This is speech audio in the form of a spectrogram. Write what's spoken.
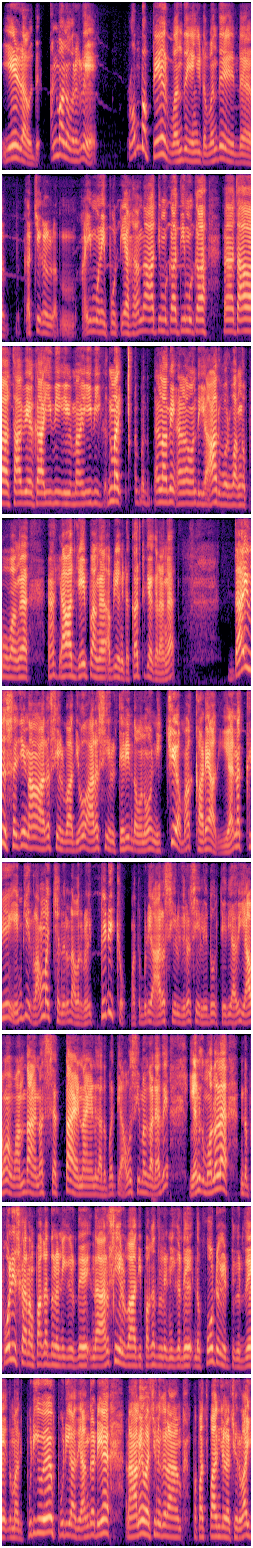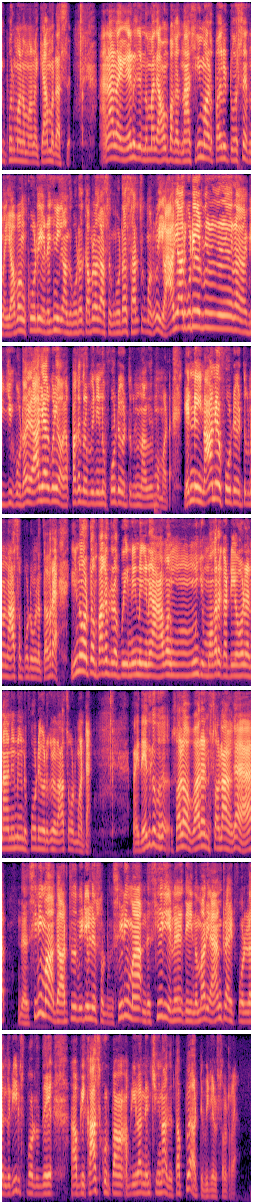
ஏழாவது. அன்பானவர்களே ரொம்ப பேர் வந்து எங்கிட்ட வந்து இந்த கட்சிகள் ஐமுனை போட்டியாக அந்த அதிமுக திமுக தா தாவியக்கா இவி இவி இந்த மாதிரி எல்லாமே எல்லாம் வந்து யார் வருவாங்க போவாங்க யார் ஜெயிப்பாங்க அப்படி என்கிட்ட கருத்து கேட்குறாங்க. தயவு செஞ்சு நான் அரசியல்வாதியோ அரசியல் தெரிந்தவனோ நிச்சயமாக கிடையாது. எனக்கு எம்ஜி ராமச்சந்திரன் அவர்களை பிடிக்கும். மற்றபடி அரசியல் இரசியல் எதுவும் தெரியாது. எவன் வந்தான் என்ன செத்தா என்ன எனக்கு அதை பற்றி அவசியமாக கிடையாது. எனக்கு முதல்ல இந்த போலீஸ்காரன் பக்கத்தில் நிற்கிறது இந்த அரசியல்வாதி பக்கத்தில் நிற்கிறது இந்த ஃபோட்டோ எடுத்துக்கிறது இந்த மாதிரி பிடிக்கவே பிடிக்காது. எங்கிட்டயே நானே வச்சுன்னுக்கிறேன் இப்போ பத்து பதினஞ்சு லட்சம் ரூபாய்க்கு பொறுமானமான கேமராஸு அதனால் எனக்கு இந்த மாதிரி அவன் பக்கத்து நான் சினிமாவில் பதினெட்டு வருஷம் இருந்தேன். எவன் கூட ரஜினிகாந்த் கூட கமலஹாசன் கூட சரத்குமார் கூட யார் யார் கூட இருந்துருக்கிறேன் விஜய் கூட யார் யார் கூட பக்கத்தில் போய் நின்று ஃபோட்டோ எடுத்துக்கணும்னு நான் விரும்ப மாட்டேன். என்னை நானே ஃபோட்டோ எடுத்துக்கணும்னு ஆசைப்படுவேனே தவிர இன்னொருத்தன் பக்கத்தில் போய் நின்றுக்கின்னு அவன் மூஞ்சி முகர கட்டையோடு நான் நின்றுக்கின்னு ஃபோட்டோ எடுக்கணும்னு ஆசைப்பட மாட்டேன். நான் இது எதுக்கு சொல்ல வரேன்னு சொன்னாங்க இந்த சினிமா இந்த அடுத்தது வீடியோலேயே சொல்கிறது சினிமா இந்த சீரியலு இது இந்த மாதிரி ஆண்ட்ராய்ட் ஃபோனில் இந்த ரீல்ஸ் போடுறது அப்படி காசு கொடுப்பான் அப்படிலாம் நினச்சிங்கன்னா அது தப்பு அடுத்த வீடியோவில் சொல்கிறேன்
